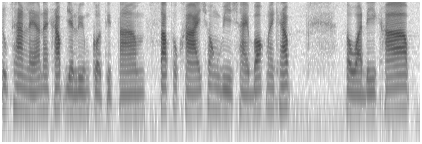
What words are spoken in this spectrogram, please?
ทุกท่านแล้วนะครับ อย่าลืมกดติดตามซับสไคร b e ช่อง V ชัยบล็อกนะครับ สวัสดีครับ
